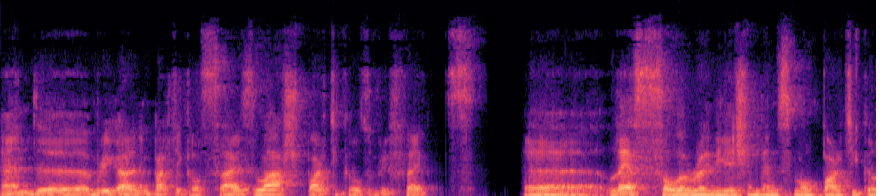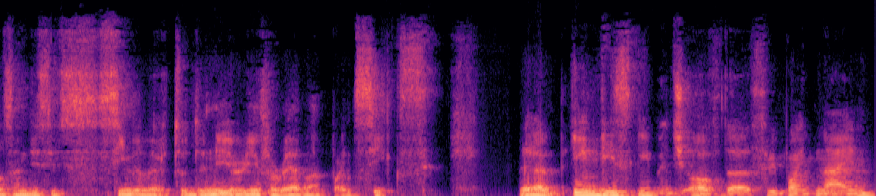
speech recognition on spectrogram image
And uh, regarding particle size, large particles reflect uh, less solar radiation than small particles, and this is similar to the near infrared 1.6. Uh, in this image of the 3.9,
